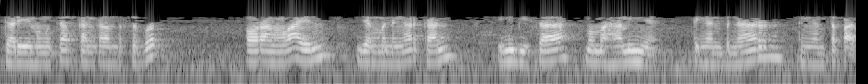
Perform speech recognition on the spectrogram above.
dari mengucapkan kalam tersebut orang lain yang mendengarkan ini bisa memahaminya dengan benar dengan tepat.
